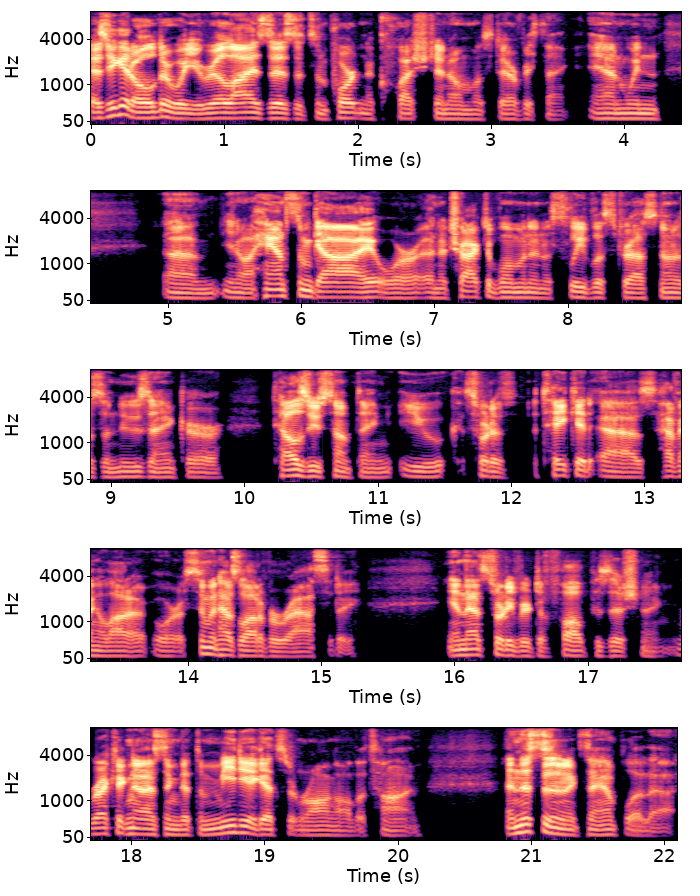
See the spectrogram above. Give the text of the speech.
As you get older, what you realize is it's important to question almost everything. And when um, you know, a handsome guy or an attractive woman in a sleeveless dress known as a news anchor tells you something, you sort of take it as having a lot of, or assume it has a lot of veracity. And that's sort of your default positioning, recognizing that the media gets it wrong all the time. And this is an example of that.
